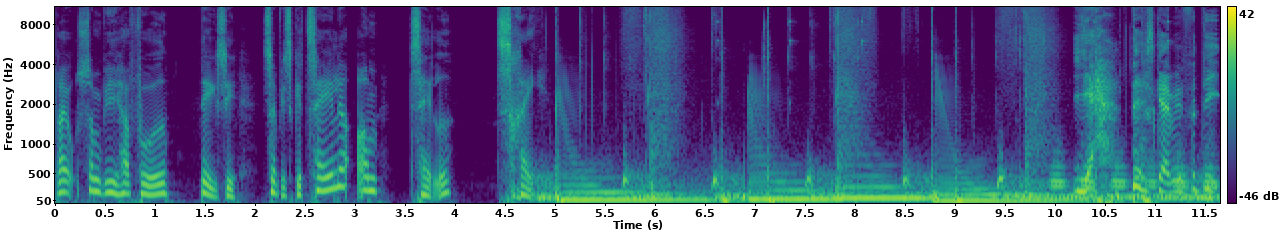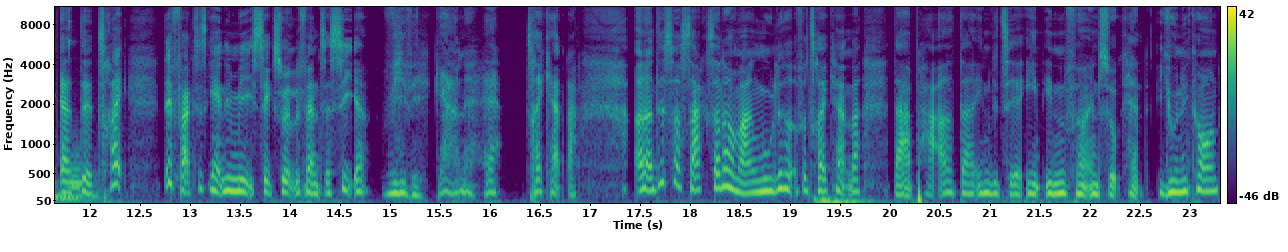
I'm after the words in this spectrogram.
brev, som vi har fået, Daisy. Så vi skal tale om tallet 3. Ja, det skal vi, fordi at øh, uh, tre, det er faktisk en af de mest seksuelle fantasier, vi vil gerne have trekanter. Og når det så er sagt, så er der jo mange muligheder for trekanter. Der er parret, der inviterer en inden for en såkaldt unicorn.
